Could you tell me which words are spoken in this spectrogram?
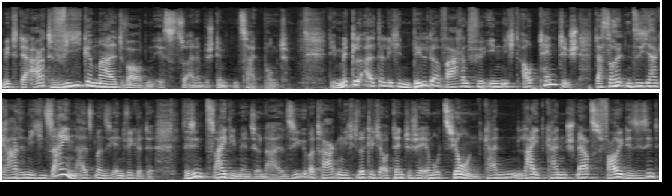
mit der Art, wie gemalt worden ist zu einem bestimmten Zeitpunkt. Die mittelalterlichen Bilder waren für ihn nicht authentisch. Das sollten sie ja gerade nicht sein, als man sie entwickelte. Sie sind zweidimensional. Sie übertragen nicht wirklich authentische Emotionen, keinen Leid, keinen Schmerz, Freude. Sie sind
